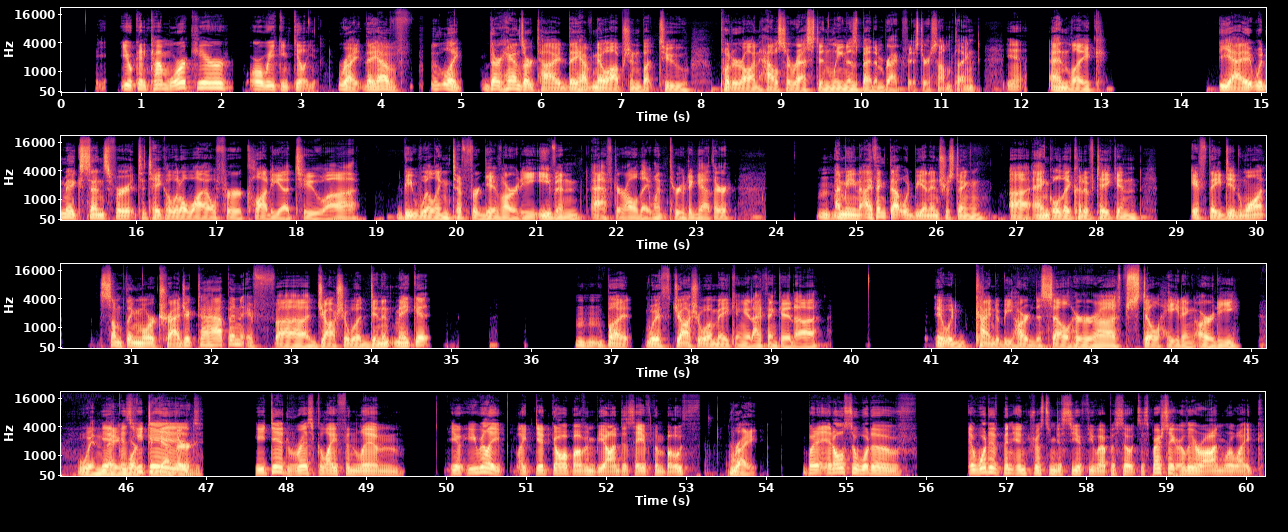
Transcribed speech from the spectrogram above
you can come work here or we can kill you. Right. They have, like, their hands are tied. They have no option but to put her on house arrest in Leena's bed and breakfast or something. Yeah. And, like, yeah, it would make sense for it to take a little while for Claudia to, uh, be willing to forgive Artie even after all they went through together. Mm-hmm. I mean, I think that would be an interesting uh, angle they could have taken if they did want something more tragic to happen if uh, Joshua didn't make it. Mm-hmm. But with Joshua making it, I think it uh, it would kind of be hard to sell her uh, still hating Artie when yeah, they work together he did risk life and limb. He really like did go above and beyond to save them both. Right. But it also would have it would have been interesting to see a few episodes, especially earlier on, where like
